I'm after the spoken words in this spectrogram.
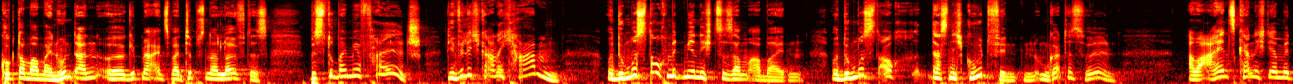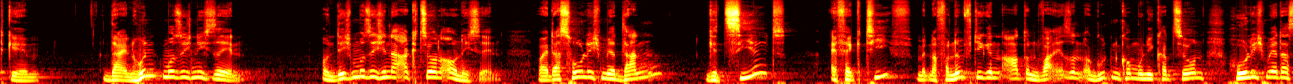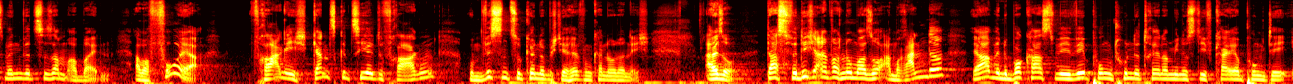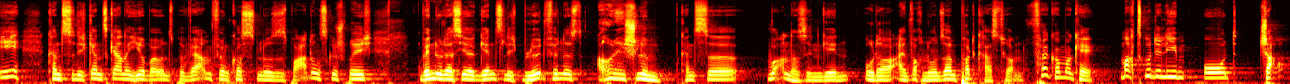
Guck doch mal meinen Hund an, äh, gib mir ein, zwei Tipps und dann läuft es. Bist du bei mir falsch? Die will ich gar nicht haben. Und du musst auch mit mir nicht zusammenarbeiten. Und du musst auch das nicht gut finden, um Gottes Willen. Aber eins kann ich dir mitgeben. Dein Hund muss ich nicht sehen. Und dich muss ich in der Aktion auch nicht sehen. Weil das hole ich mir dann gezielt, effektiv, mit einer vernünftigen Art und Weise und einer guten Kommunikation, hole ich mir das, wenn wir zusammenarbeiten. Aber vorher frage ich ganz gezielte Fragen, um wissen zu können, ob ich dir helfen kann oder nicht. Also, das für dich einfach nur mal so am Rande. Ja, wenn du Bock hast, www.hundetrainer-stevekeier.de kannst du dich ganz gerne hier bei uns bewerben für ein kostenloses Beratungsgespräch. Wenn du das hier gänzlich blöd findest, auch nicht schlimm. Kannst du woanders hingehen oder einfach nur unseren Podcast hören. Vollkommen okay. Macht's gut, ihr Lieben, und ciao.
